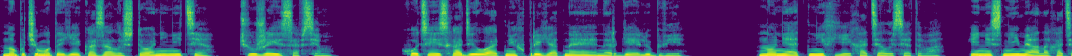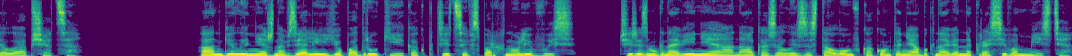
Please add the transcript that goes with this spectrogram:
но почему-то ей казалось, что они не те, чужие совсем. Хоть и исходила от них приятная энергия любви. Но не от них ей хотелось этого, и не с ними она хотела общаться. Ангелы нежно взяли ее под руки и, как птицы, вспорхнули ввысь. Через мгновение она оказалась за столом в каком-то необыкновенно красивом месте.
